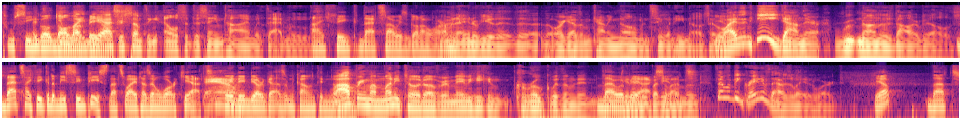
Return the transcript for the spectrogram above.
two single think you dollar might be bills. after something else at the same time with that move. I think that's how it's gonna work. I'm going to interview the, the, the orgasm counting gnome and see what he knows. Yeah. Why isn't he down there rooting on those dollar bills? That's, I think, the missing piece. That's why it hasn't worked yet. Damn. Within the orgasm counting. Well, I'll bring my money toad over and maybe he can croak with them to, to That would get be everybody in excellent. the mood. That would be great if that was the way it worked. Yep, that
